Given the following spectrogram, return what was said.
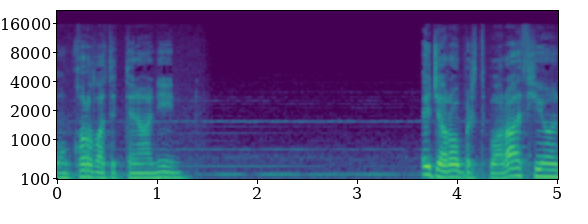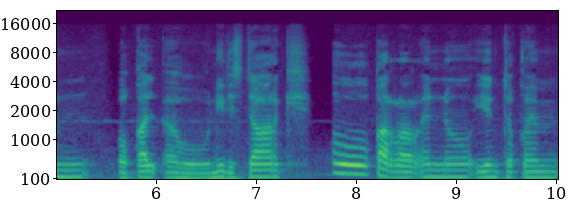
وانقرضت التنانين. إجا روبرت باراثيون وقل أو نيد ستارك وقرر إنه ينتقم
